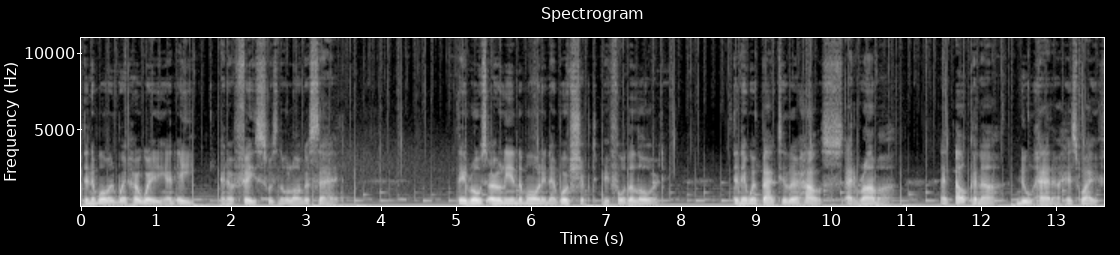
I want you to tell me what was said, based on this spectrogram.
Then the woman went her way and ate, and her face was no longer sad. They rose early in the morning and worshipped before the Lord. Then they went back to their house at Ramah, and Elkanah knew Hannah his wife,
